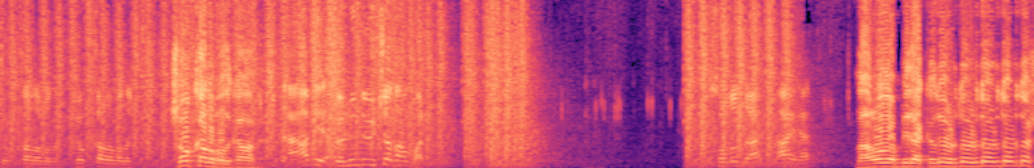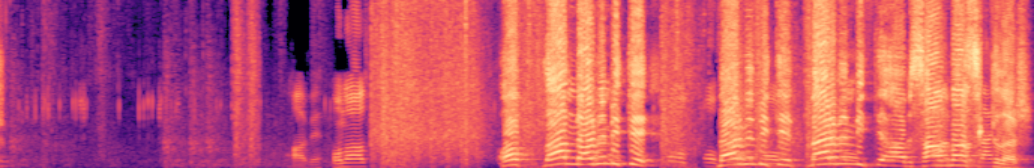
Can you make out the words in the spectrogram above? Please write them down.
Çok kalabalık, çok kalabalık. Çok kalabalık abi. Abi önünde 3 adam var. Solunda, aynen. Lan oğlum bir dakika dur dur dur dur dur. Abi onu al. Hop lan mermim bitti. Of, of, Mermim of, bitti. of. Mermim bitti abi sağımdan sıktılar.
